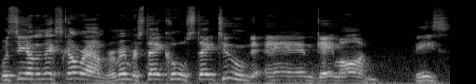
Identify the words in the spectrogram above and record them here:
We'll see you on the next go round. Remember, stay cool, stay tuned, and game on. Peace.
